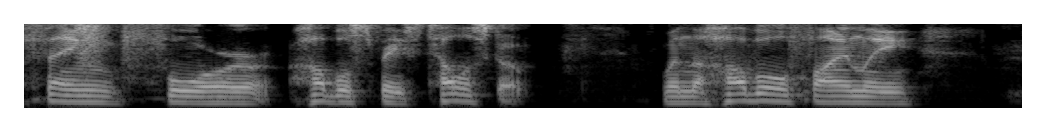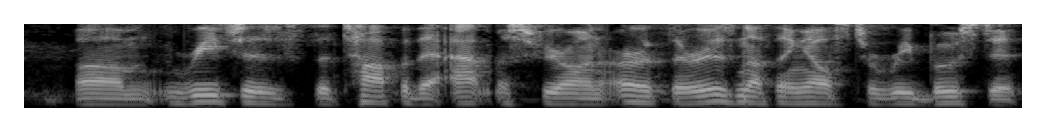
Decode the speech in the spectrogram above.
thing for Hubble Space Telescope. When the Hubble finally um, reaches the top of the atmosphere on Earth, there is nothing else to reboost it.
